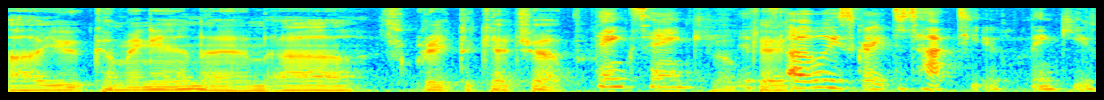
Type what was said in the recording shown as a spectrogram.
uh, you coming in, and uh, it's great to catch up. thanks hank Okay. it's always great to talk to you thank you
